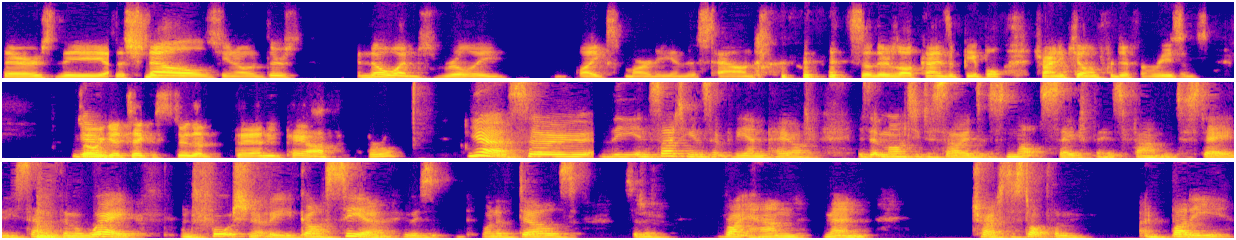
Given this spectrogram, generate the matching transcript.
There's the the Snells you know there's no one's really likes marty in this town so there's all kinds of people trying to kill him for different reasons so yeah. we get to take us through the, the ending payoff, Parul? Yeah, so the inciting incident for the end payoff is that Marty decides it's not safe for his family to stay and he sends them away. Unfortunately, Garcia, who is one of Del's sort of right hand men, tries to stop them. And Buddy,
